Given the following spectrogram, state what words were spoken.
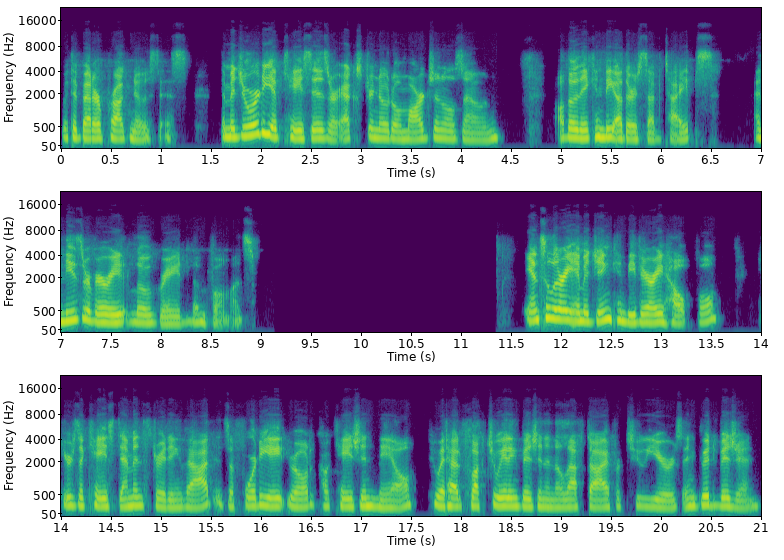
with a better prognosis. The majority of cases are extranodal marginal zone, although they can be other subtypes, and these are very low-grade lymphomas. Ancillary imaging can be very helpful. Here's a case demonstrating that. It's a 48 year old Caucasian male who had had fluctuating vision in the left eye for two years and good vision.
